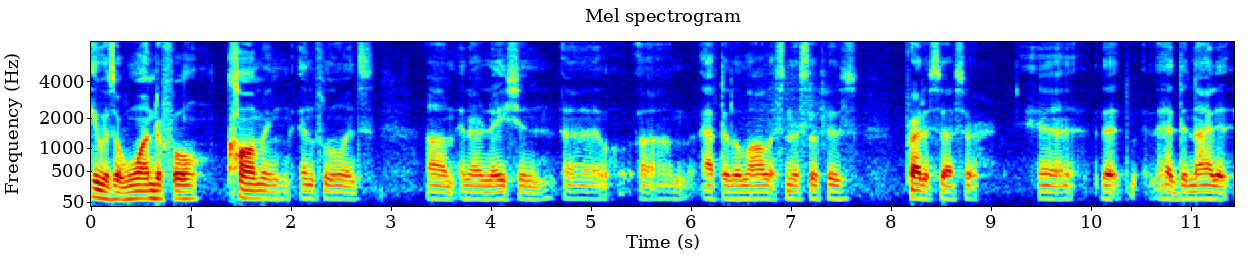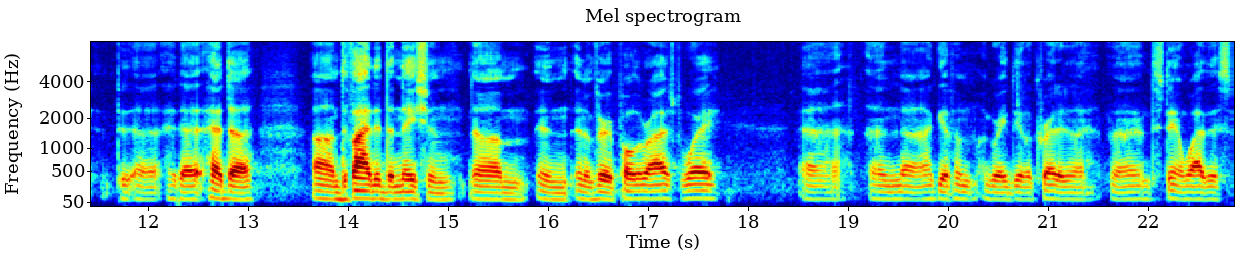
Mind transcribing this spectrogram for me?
he was a wonderful, calming influence um, in our nation uh, um, after the lawlessness of his predecessor that had denied it, had, had um, divided the nation um, in, in a very polarized way. Uh, and uh, I give him a great deal of credit, and I, and I understand why this,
